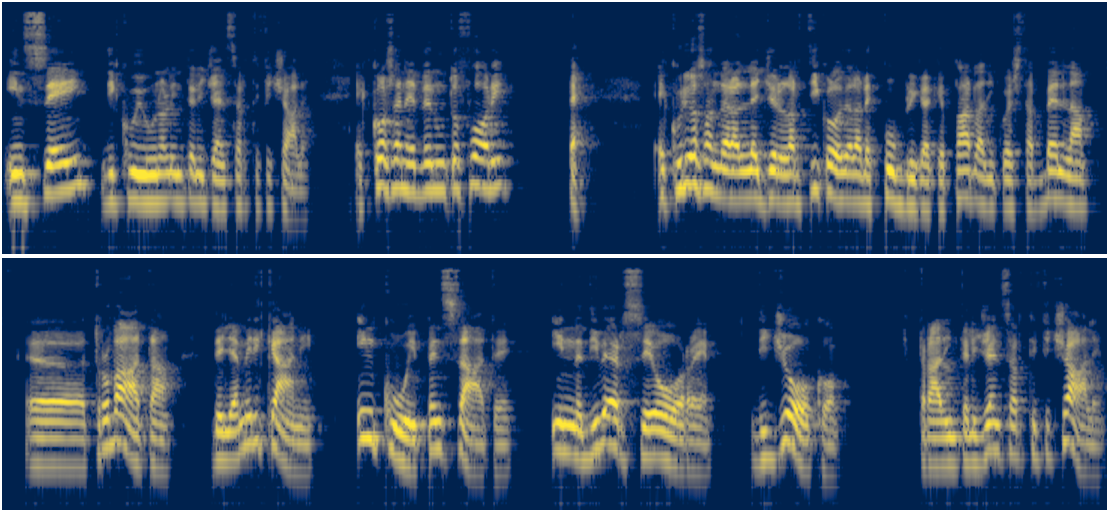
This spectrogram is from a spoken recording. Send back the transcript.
in 6, di cui uno l'intelligenza artificiale. E cosa ne è venuto fuori? Beh, è curioso andare a leggere l'articolo della Repubblica che parla di questa bella eh, trovata degli americani in cui, pensate, in diverse ore di gioco tra l'intelligenza artificiale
